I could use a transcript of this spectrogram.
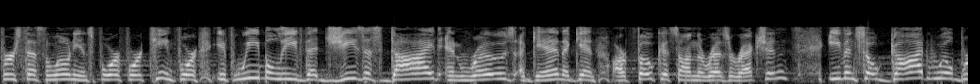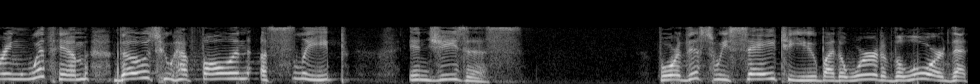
1 Thessalonians 4:14 For if we believe that Jesus died and rose again again our focus on the resurrection even so God will bring with him those who have fallen asleep in Jesus. For this we say to you by the word of the Lord that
